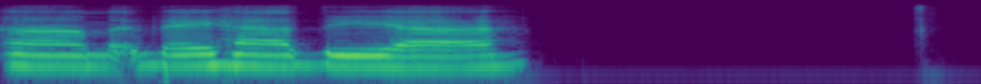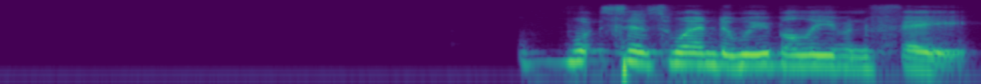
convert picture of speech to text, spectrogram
Um, they had the uh, since when do we believe in fate?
